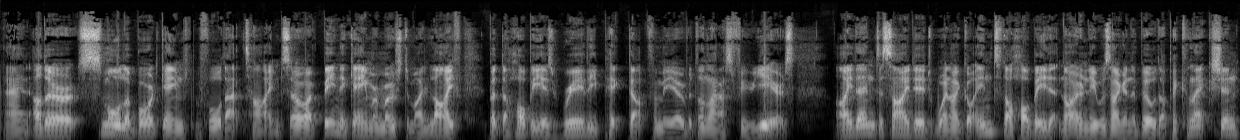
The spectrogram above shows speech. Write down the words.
and other smaller board games before that time. So I've been a gamer most of my life, but the hobby has really picked up for me over the last few years. I then decided when I got into the hobby that not only was I going to build up a collection,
